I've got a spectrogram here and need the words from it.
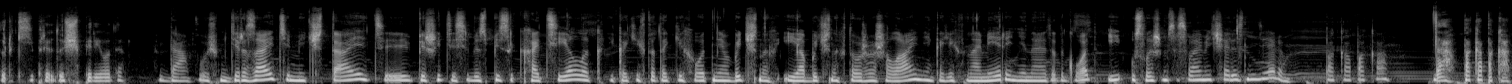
другие предыдущие периоды. Да, в общем, дерзайте, мечтайте, пишите себе список хотелок и каких-то таких вот необычных и обычных тоже желаний, каких-то намерений на этот год. И услышимся с вами через неделю. Пока-пока. Да, пока-пока.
